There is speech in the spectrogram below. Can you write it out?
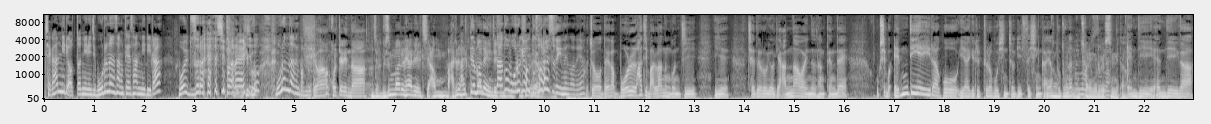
제가 한 일이 어떤 일인지 모르는 상태에서 한 일이라 뭘 누설해야 할지 말아야 할지도 모른다는 겁니다. 야, 골 때린다. 이제 무슨 말을 해야 될지 아무 말을 할 때마다 어, 이제 나도 모르게 막 누설할 수도 있는 거네요. 그렇죠. 내가 뭘 하지 말라는 건지 이게 제대로 여기 안 나와 있는 상태인데 혹시 뭐 NDA라고 이야기를 들어보신 적이 있으신가요? 어, 두 분은? 잘 모르겠습니다. NDA, NDA가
